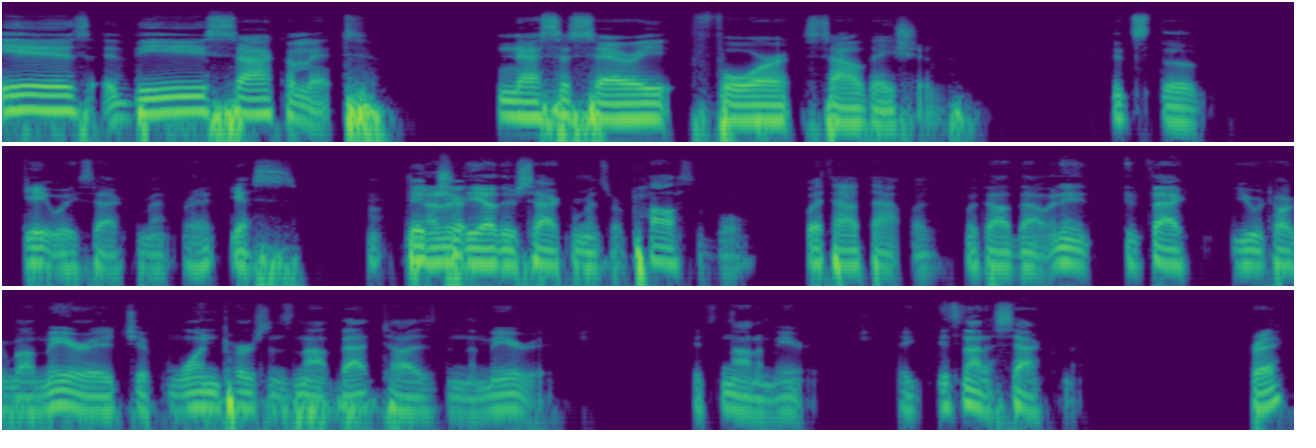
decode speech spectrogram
is the sacrament necessary for salvation It's the gateway sacrament, right? yes The None of the other sacraments are possible without that one without that one. In fact, you were talking about marriage. If one person's not baptized in the marriage, it's not a marriage. It- It's not a sacrament. Correct?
